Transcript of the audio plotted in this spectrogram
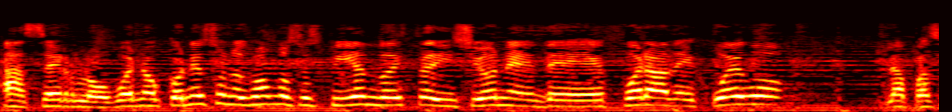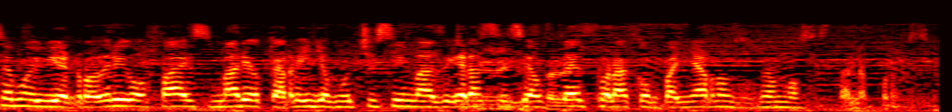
hacerlo. Bueno, con eso nos vamos despidiendo de esta edición eh, de Fuera de Juego. La pasé muy bien. Rodrigo Fáez, Mario Carrillo, muchísimas gracias a usted por acompañarnos. Nos vemos hasta la próxima.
